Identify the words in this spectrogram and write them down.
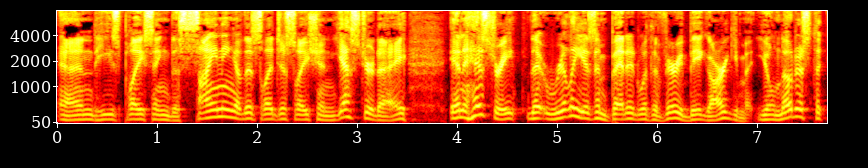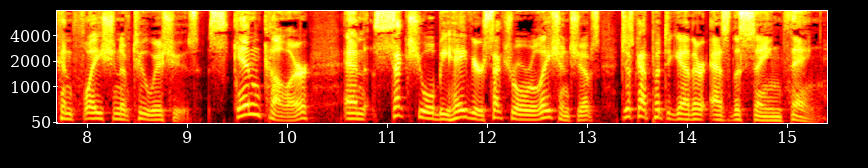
And he's placing the signing of this legislation yesterday in a history that really is embedded with a very big argument. You'll notice the conflation of two issues. Skin color and sexual behavior, sexual relationships just got put together as the same thing.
